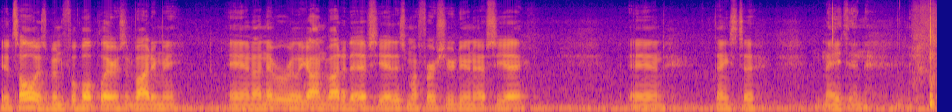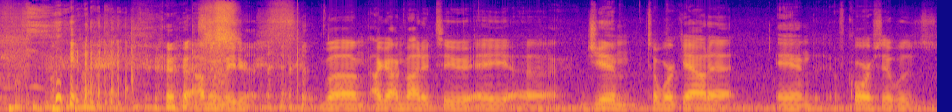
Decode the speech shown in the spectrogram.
it's always been football players inviting me, and I never really got invited to FCA. This is my first year doing FCA, and thanks to Nathan, I'm a leader. But um, I got invited to a uh, gym to work out at, and of course it was.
